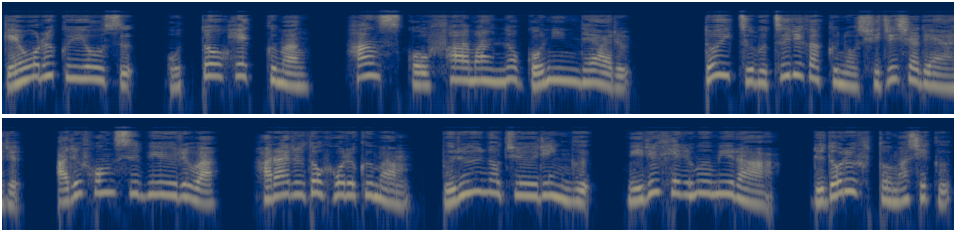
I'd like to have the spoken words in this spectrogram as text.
ゲオルク・ヨース、オットー・ヘックマン、ハンス・コッファーマンの5人である。ドイツ物理学の支持者である、アルフォンス・ビュールは、ハラルド・ホルクマン、ブルーノ・チューリング、ミルヘルム・ミュラー、ルドルフ・トマシェク、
